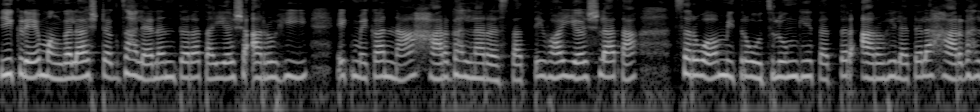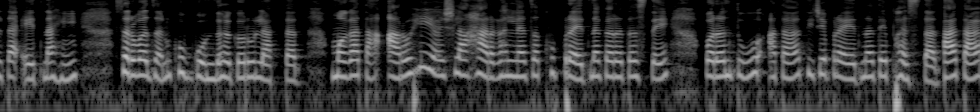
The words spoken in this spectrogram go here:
इकडे मंगलाष्टक झाल्यानंतर आता यश आरोही एकमेकांना हार घालणार असतात. तेव्हा यशला आता सर्व मित्र उचलून घेतात तर आरोहीला त्याला हार घालता येत नाही. सर्वजण खूप गोंधळ करू लागतात. मग आता आरोही यशला हार घालण्याचा खूप प्रयत्न करत असते परंतु आता तिचे प्रयत्न ते फसतात. आता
